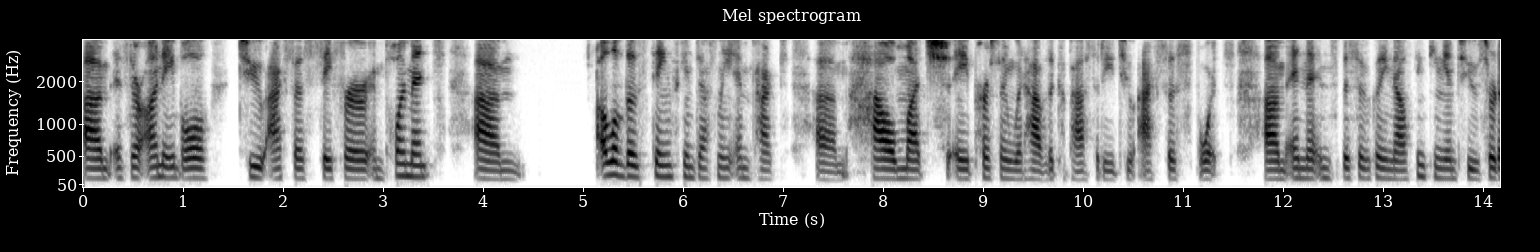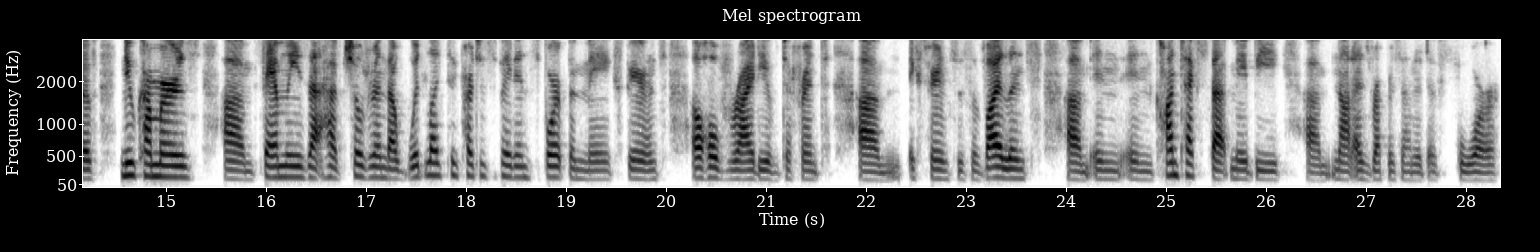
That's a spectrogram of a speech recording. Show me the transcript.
um, if they're unable to access safer employment, um, all of those things can definitely impact um, how much a person would have the capacity to access sports. Um, and then specifically now thinking into sort of newcomers, um, families that have children that would like to participate in sport but may experience a whole variety of different um, experiences of violence um, in, in contexts that may be um, not as representative for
